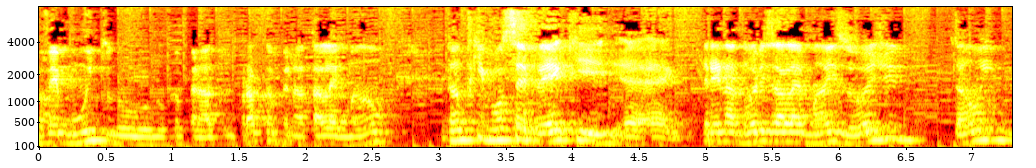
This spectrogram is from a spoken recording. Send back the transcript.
ver muito no, no campeonato, no próprio campeonato alemão. Tanto que você vê que é, treinadores alemães hoje estão em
